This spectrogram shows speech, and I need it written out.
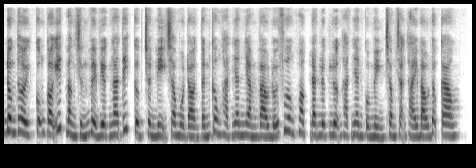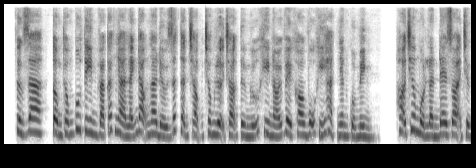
Đồng thời, cũng có ít bằng chứng về việc Nga tích cực chuẩn bị cho một đòn tấn công hạt nhân nhằm vào đối phương hoặc đặt lực lượng hạt nhân của mình trong trạng thái báo động cao. Thực ra, Tổng thống Putin và các nhà lãnh đạo Nga đều rất thận trọng trong lựa chọn từ ngữ khi nói về kho vũ khí hạt nhân của mình. Họ chưa một lần đe dọa trực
